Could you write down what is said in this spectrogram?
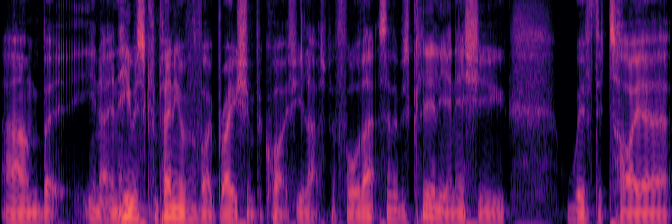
Um, but you know, and he was complaining of a vibration for quite a few laps before that, so there was clearly an issue with the tyre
